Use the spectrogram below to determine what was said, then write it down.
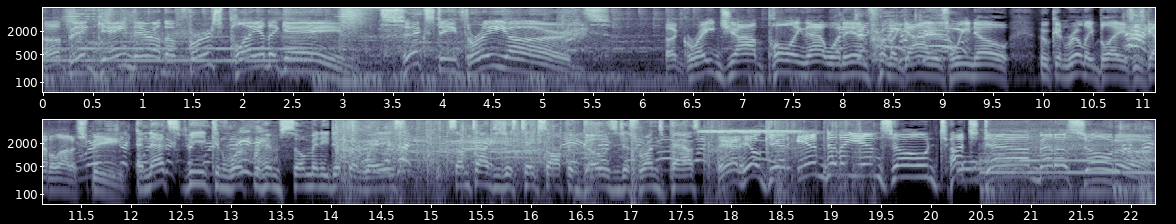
A big gain there on the first play of the game. 63 yards. A great job pulling that one in from a guy, as we know, who can really blaze. He's got a lot of speed. And that speed can work for him so many different ways. Sometimes he just takes off and goes and just runs past. And he'll get into the end zone. Touchdown, Minnesota.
